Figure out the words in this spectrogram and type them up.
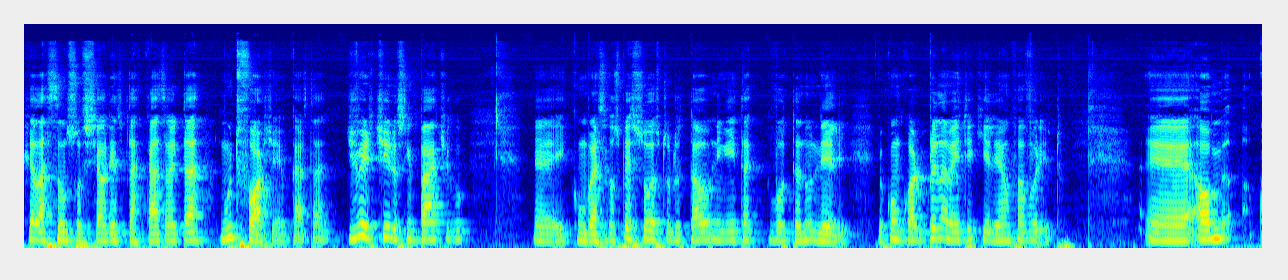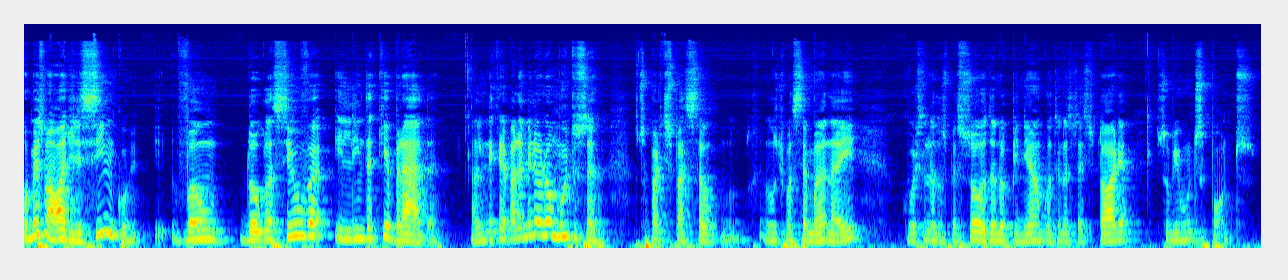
relação social dentro da casa. Ele está muito forte. O cara está divertido, simpático é, e conversa com as pessoas, tudo tal. Ninguém está votando nele. Eu concordo plenamente que ele é um favorito. É, ao, com a mesma odd de 5, vão Douglas Silva e Linda Quebrada. A Linda Quebrada melhorou muito sua, sua participação na última semana aí, conversando com as pessoas, dando opinião, contando a sua história, subiu muitos pontos.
